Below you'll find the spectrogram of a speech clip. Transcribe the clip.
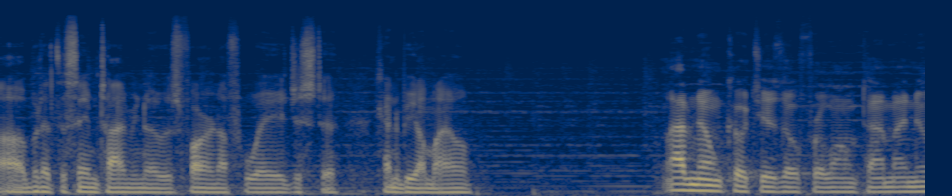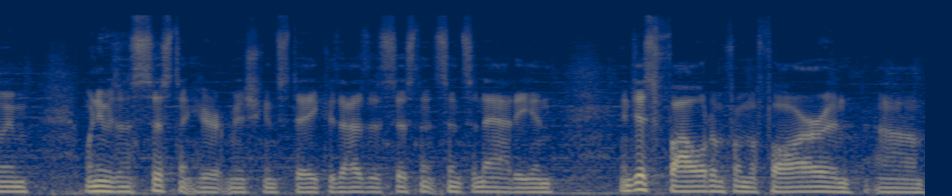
Uh, but at the same time, you know, it was far enough away just to kind of be on my own. I've known Coach Izzo for a long time. I knew him when he was an assistant here at Michigan State because I was an assistant at Cincinnati, and and just followed him from afar, and um,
